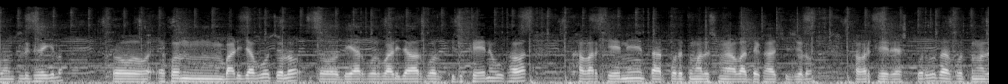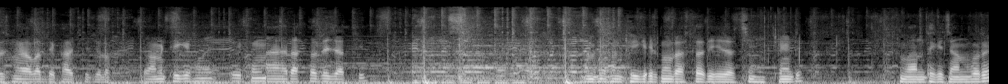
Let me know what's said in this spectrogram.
কমপ্লিট হয়ে গেল। তো এখন বাড়ি যাব, চলো, তো দেওয়ার পর, বাড়ি যাওয়ার পর কিছু খেয়ে নেব খাবার। খাবার খেয়ে নিয়ে তারপরে তোমাদের সঙ্গে আবার দেখা হচ্ছে, চলো। খাবার খেয়ে রেস্ট করব, তারপর তোমাদের সঙ্গে আবার দেখা হচ্ছে, চলো। তো আমি ঠিক এখানে এরকম রাস্তাতে যাচ্ছি। আমি এখন ঠিক এরকম রাস্তা দিয়ে যাচ্ছি হেঁটে বান থেকে চান করে।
